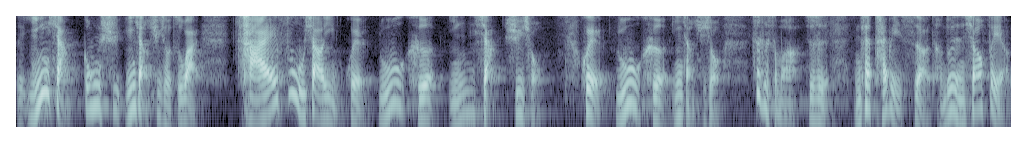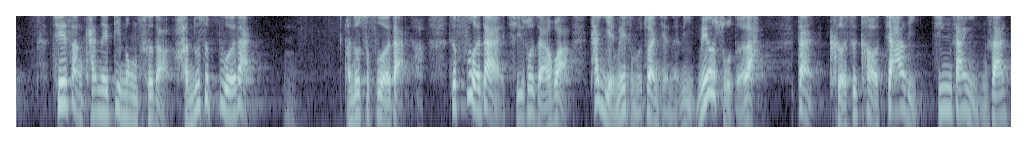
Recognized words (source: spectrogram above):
影响供需、影响需求之外，财富效应会如何影响需求？会如何影响需求？这个什么，就是你看台北市啊，很多人消费啊，街上开那电动车的很多是富二代，嗯，很多是富二代啊。这富二代其实说实在话，他也没什么赚钱能力，没有所得啦，但可是靠家里金山银山，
